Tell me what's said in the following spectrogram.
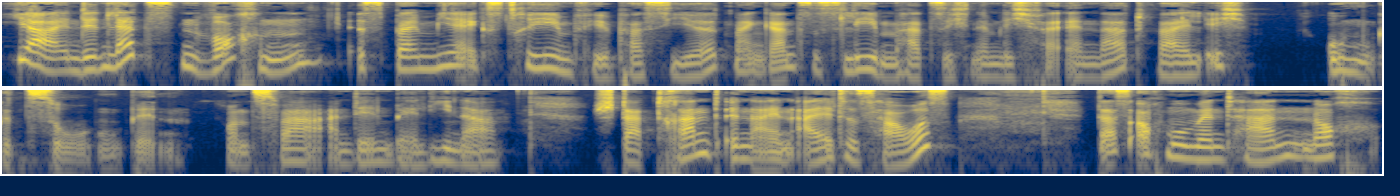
Ja, in den letzten Wochen ist bei mir extrem viel passiert. Mein ganzes Leben hat sich nämlich verändert, weil ich umgezogen bin. Und zwar an den Berliner Stadtrand in ein altes Haus, das auch momentan noch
